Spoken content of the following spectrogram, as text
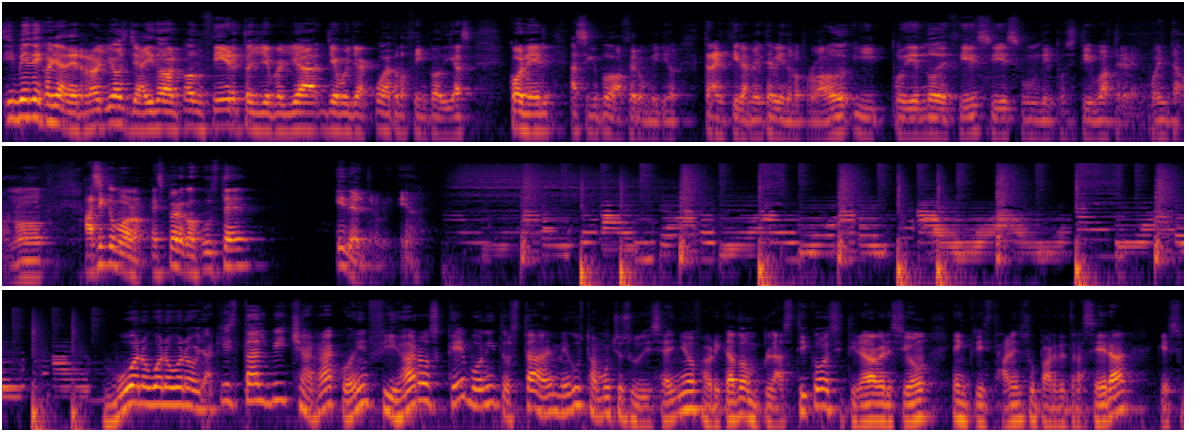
y me dejo ya de rollos, ya he ido al concierto, llevo ya, llevo ya 4 o 5 días con él, así que puedo hacer un vídeo tranquilamente habiéndolo probado y pudiendo decir si es un dispositivo a tener en cuenta o no. Así que bueno, espero que os guste y dentro vídeo. Bueno, bueno, bueno, aquí está el bicharraco, ¿eh? Fijaros qué bonito está, ¿eh? Me gusta mucho su diseño, fabricado en plástico, si tiene la versión en cristal en su parte trasera, que es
